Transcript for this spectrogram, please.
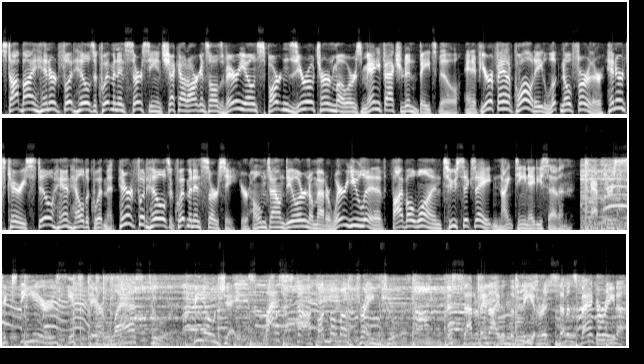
Stop by Hennard Foothills Equipment in Searcy and check out Arkansas's very own Spartan zero turn mowers manufactured in Batesville. And if you're a fan of quality, look no further. Hennard's carries Stihl handheld equipment. Hennard Foothills Equipment in Searcy, your hometown dealer no matter where you live, 501 268 1987. After 60 years, it's their last tour. The O'Jays' last stop on the Love Train Tour. This Saturday night in the theater at Simmons Bank Arena.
